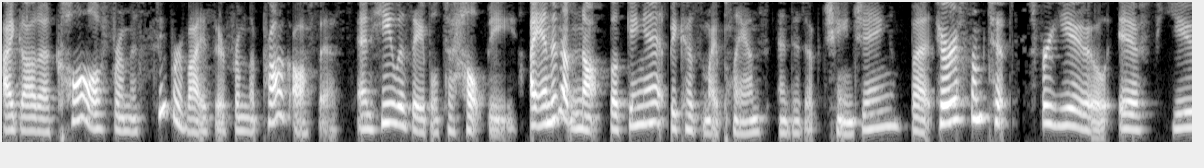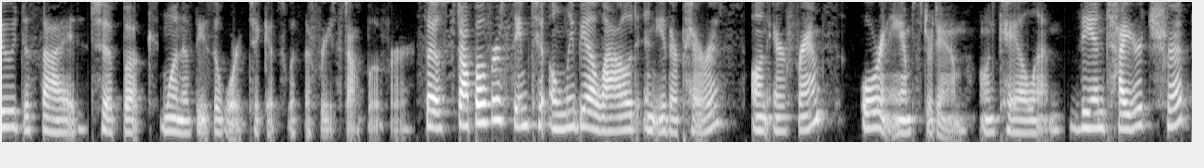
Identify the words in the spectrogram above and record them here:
I got a call from a supervisor from the Prague office, and he was able to help me. I ended up not booking it because my plans ended up changing. But here are some tips for you if you decide to book one of these award tickets with the free stopover. So, stopovers seem to only be allowed in either Paris on Air France or in Amsterdam on KLM. The entire trip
